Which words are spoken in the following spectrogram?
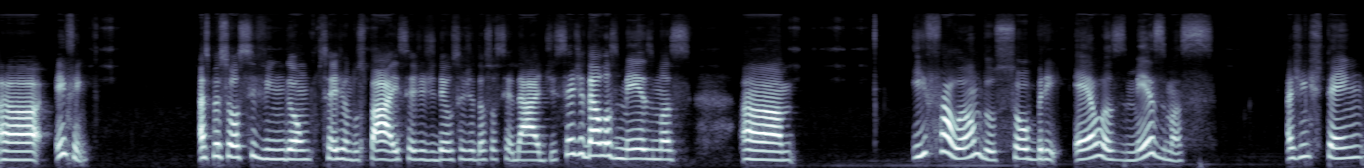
Uh, enfim, as pessoas se vingam, sejam dos pais, seja de Deus, seja da sociedade, seja delas mesmas. Uh, e falando sobre elas mesmas, a gente tem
